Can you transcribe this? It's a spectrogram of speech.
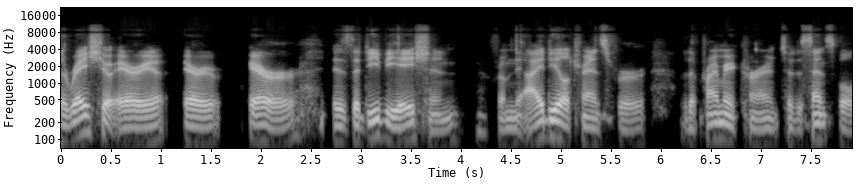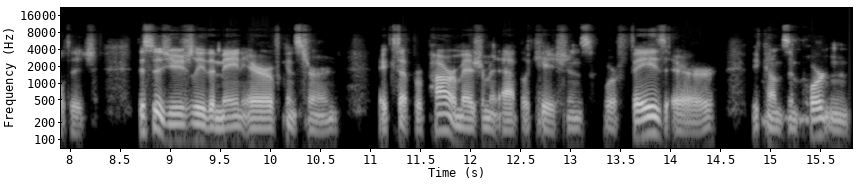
The ratio area error, error is the deviation from the ideal transfer of the primary current to the sense voltage. This is usually the main error of concern, except for power measurement applications where phase error becomes important.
